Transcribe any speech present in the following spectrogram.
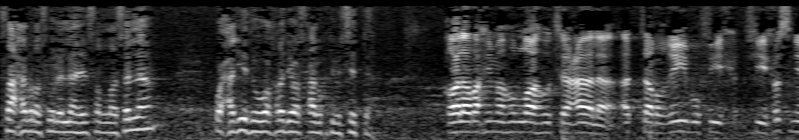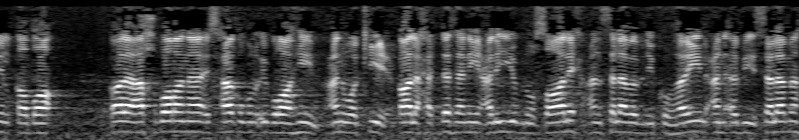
صاحب رسول الله صلى الله عليه وسلم وحديثه أخرجه أصحاب الكتب الستة. قال رحمه الله تعالى الترغيب في في حسن القضاء. قال أخبرنا إسحاق بن إبراهيم عن وكيع. قال حدثني علي بن صالح عن سلمة بن كهيل عن أبي سلمة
